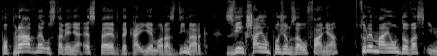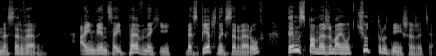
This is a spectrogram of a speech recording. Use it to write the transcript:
Poprawne ustawienia SPF, DKIM oraz DMARC zwiększają poziom zaufania, które mają do was inne serwery A im więcej pewnych i bezpiecznych serwerów, tym spamerzy mają ciut trudniejsze życie.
